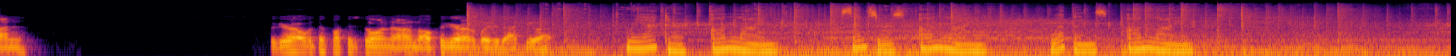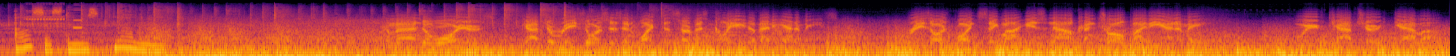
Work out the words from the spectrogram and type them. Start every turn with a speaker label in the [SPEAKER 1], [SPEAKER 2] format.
[SPEAKER 1] on. Figure out what the fuck is going on, and I'll figure out a way to back you up.
[SPEAKER 2] Reactor online. Sensors online. Weapons online. All systems nominal.
[SPEAKER 3] Command to warriors. Capture resources and wipe the surface clean of any enemies. Resource point Sigma is now controlled by the enemy. We've captured Gamma.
